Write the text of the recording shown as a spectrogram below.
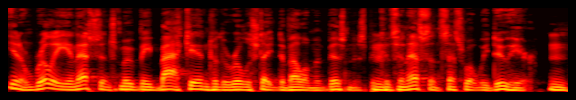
you know, really in essence moved me back into the real estate development business because mm. in essence, that's what we do here. Mm.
